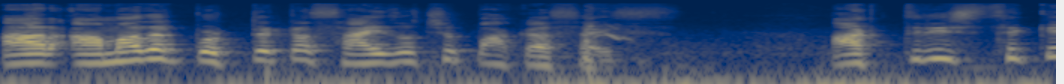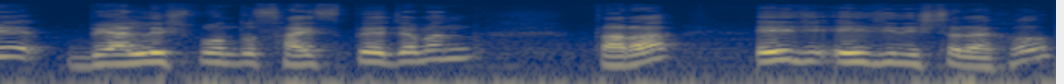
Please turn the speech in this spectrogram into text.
আর আমাদের প্রত্যেকটা সাইজ হচ্ছে পাকা সাইজ আটত্রিশ থেকে বিয়াল্লিশ পর্যন্ত সাইজ পেয়ে যাবেন তারা। এই যে এই জিনিসটা দেখো।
